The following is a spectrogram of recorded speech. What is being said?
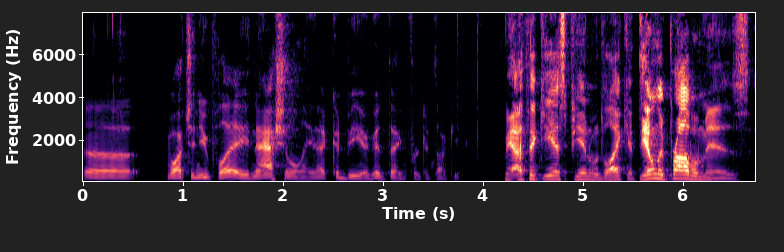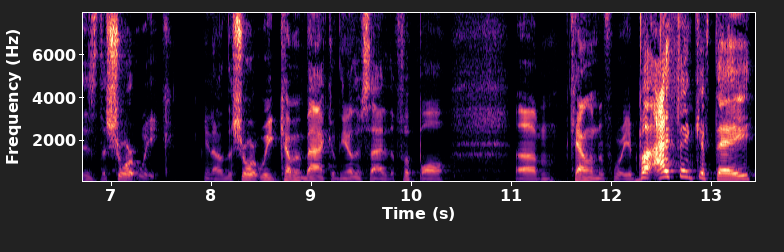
uh, watching you play nationally. That could be a good thing for Kentucky. Yeah, I think ESPN would like it. The only problem is is the short week. You know, the short week coming back on the other side of the football um, calendar for you. But I think if they,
